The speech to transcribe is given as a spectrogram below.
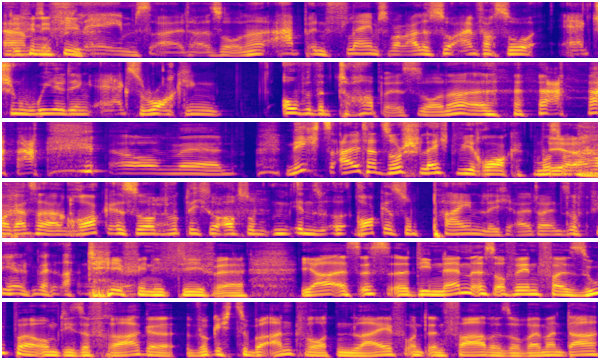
Definitiv. Ähm, so Flames, Alter, so, ne? Up in Flames, weil alles so einfach so Action-Wielding, Axe-Rocking, over the top ist, so, ne? oh man. Nichts altert so schlecht wie Rock, muss man Ja. auch mal ganz sagen. Rock ist so wirklich so auch so, in, Rock ist so peinlich, Alter, in so vielen Belangen. Definitiv, ey. Ja, es ist, äh, die NEM ist auf jeden Fall super, um diese Frage wirklich zu beantworten, live und in Farbe, so, weil man da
